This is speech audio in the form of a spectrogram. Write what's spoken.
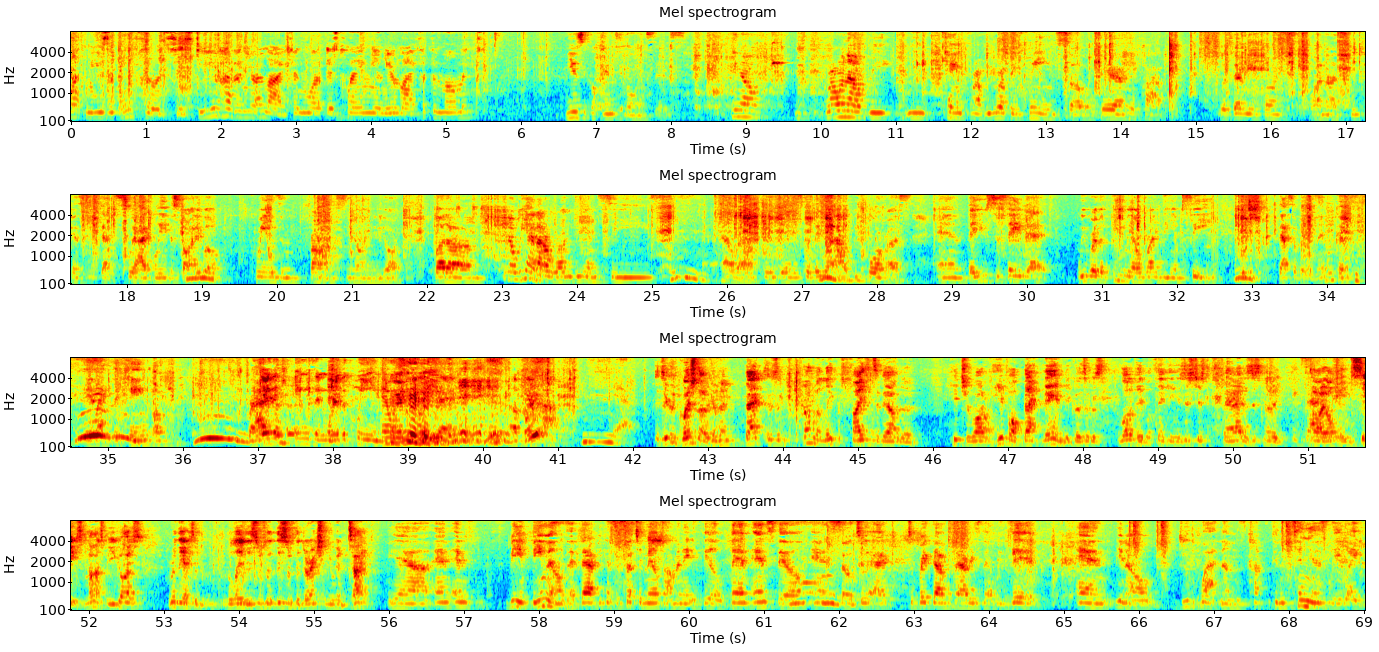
what music influences do you have in your life and what is playing in your life at the moment? Musical influences. You know, growing up, we we came from we grew up in Queens, so where hip hop was very influenced on us because that's where I believe it started. Well, Queens and Bronx, you know, in New York. But um, you know, we had our Run DMCs, LL Cool J's, because they were out before us, they used to say that we were the female Run DMC, which that's amazing because they're like the king of rap. They're the kings and we're the queens. And we're the queens. of hip hop. Yeah. It's a good question though. because I mean, back it was a kind of a leap of faith to be able to hit you right on hip hop back then because it was a lot of people thinking, is this just a fad? Is this going to die off in six months? But you guys really have to believe this was the, this was the direction you were going to take. Yeah, and and being females at that because it's such a male dominated field then and still, and mm. so to act to break down the barriers that we did, and you know do the platinums con- continuously like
